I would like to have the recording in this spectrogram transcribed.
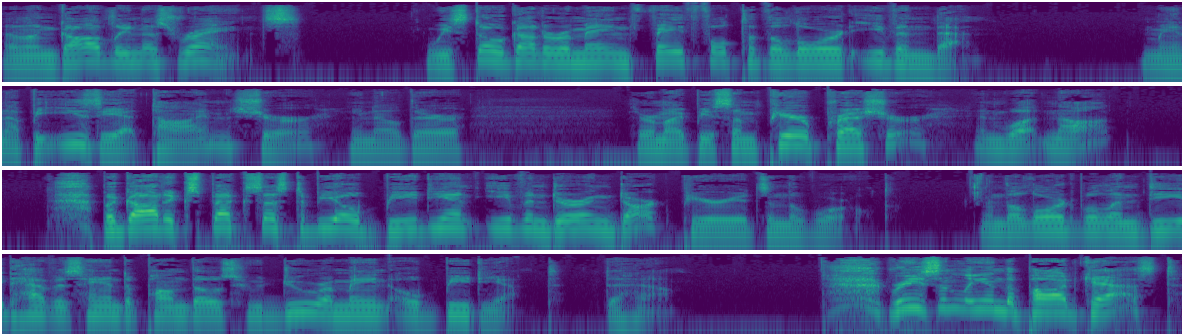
and ungodliness reigns, we still got to remain faithful to the Lord even then. It may not be easy at times, sure. You know, there there might be some peer pressure and whatnot. But God expects us to be obedient even during dark periods in the world. And the Lord will indeed have his hand upon those who do remain obedient to him. Recently in the podcast,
